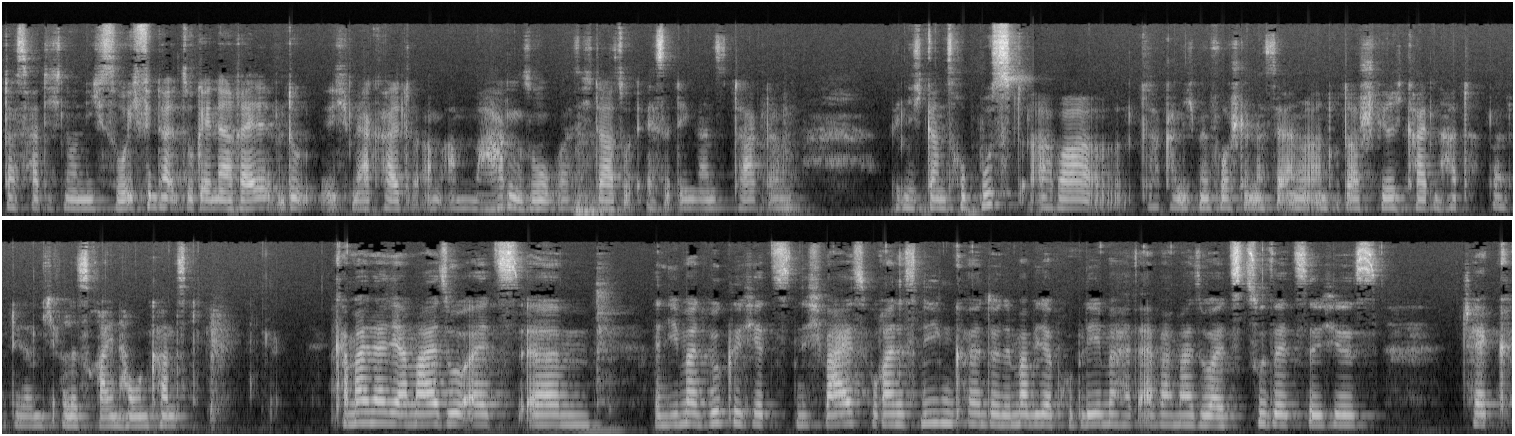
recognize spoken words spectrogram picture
das hatte ich noch nicht so. Ich finde halt so generell, ich merke halt am, am Magen so, was ich da so esse den ganzen Tag, dann bin ich ganz robust, aber da kann ich mir vorstellen, dass der eine oder andere da Schwierigkeiten hat, weil du dir da nicht alles reinhauen kannst. Kann man dann ja mal so als, ähm, wenn jemand wirklich jetzt nicht weiß, woran es liegen könnte und immer wieder Probleme hat, einfach mal so als zusätzliches Check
